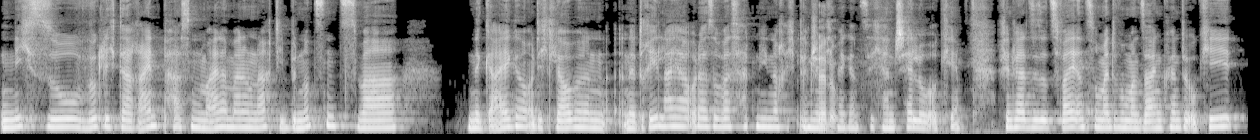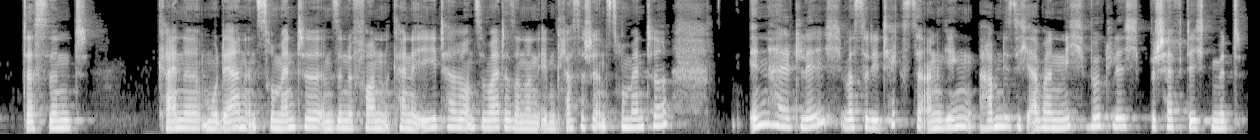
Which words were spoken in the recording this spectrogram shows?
nicht so wirklich da reinpassen, meiner Meinung nach. Die benutzen zwar eine Geige und ich glaube eine Drehleier oder sowas hatten die noch. Ich bin mir nicht mehr ganz sicher. Ein Cello, okay. Auf jeden Fall hatten sie so zwei Instrumente, wo man sagen könnte, okay, das sind keine modernen Instrumente im Sinne von keine E-Gitarre und so weiter, sondern eben klassische Instrumente. Inhaltlich, was so die Texte anging, haben die sich aber nicht wirklich beschäftigt mit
